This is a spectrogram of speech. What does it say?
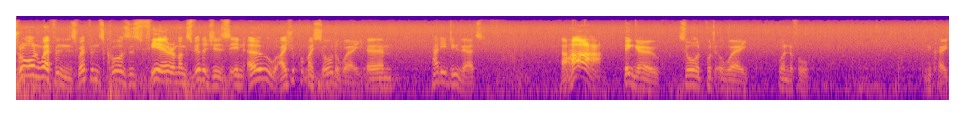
Drawn weapons. Weapons causes fear amongst villagers in... Oh, I should put my sword away. Um, how do you do that? Aha! Bingo! Sword put away. Wonderful. Okay.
